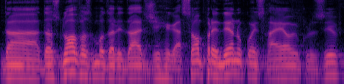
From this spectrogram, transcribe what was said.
da, das novas modalidades de irrigação, aprendendo com Israel, inclusive.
